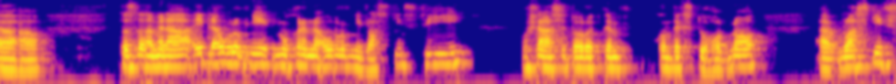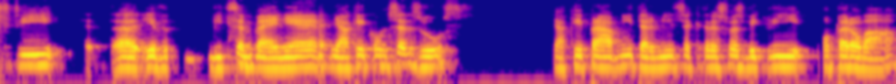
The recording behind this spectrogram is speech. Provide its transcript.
Uh, to znamená i na úrovni, mimochodem na úrovni vlastnictví, možná se to dotknem v kontextu hodnot, uh, vlastnictví uh, je víceméně nějaký konsenzus, nějaký právní termín, se které jsme zvyklí operovat,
